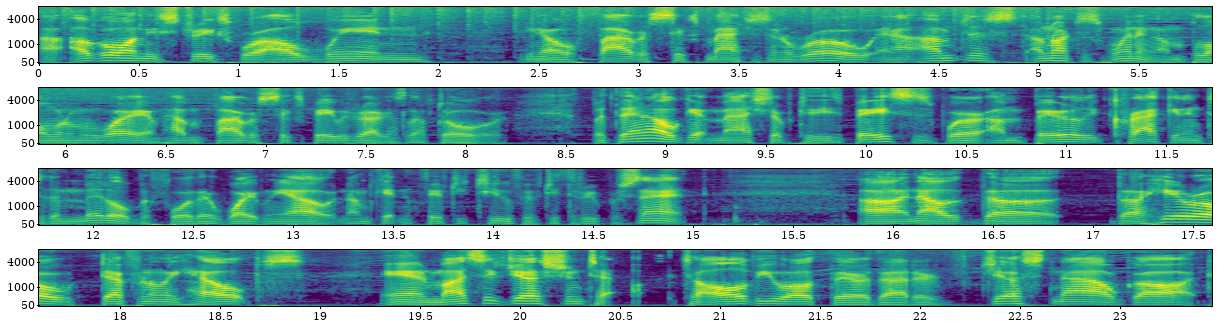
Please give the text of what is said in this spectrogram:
Uh, I'll go on these streaks where I'll win, you know, five or six matches in a row, and I'm just, I'm not just winning. I'm blowing them away. I'm having five or six baby dragons left over. But then I'll get matched up to these bases where I'm barely cracking into the middle before they wipe me out, and I'm getting 52, 53 percent. Uh, now the the hero definitely helps, and my suggestion to to all of you out there that have just now got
